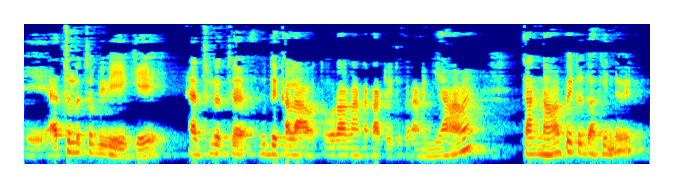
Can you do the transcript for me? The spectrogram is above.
ඒ ඇතුළත විවේකේ ඇතුළත හුදකලාව තෝරා ගන්න කටයුතු කරන්න ගියාම තණ්හාව පිටු දකින්න වෙනවා.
